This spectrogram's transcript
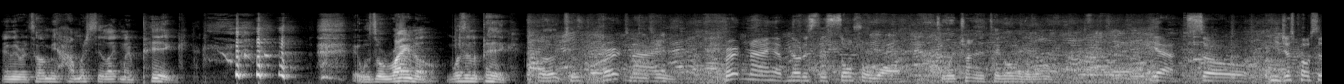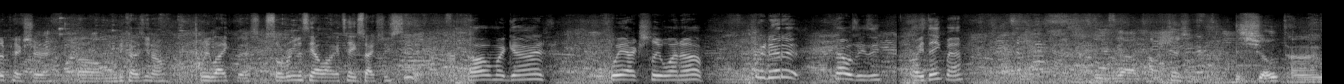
and they were telling me how much they like my pig. It was a rhino, wasn't a pig. Bert and I, Bert and I have noticed this social wall. So we're trying to take over the wall. Yeah, so he just posted a picture um, because, you know, we like this. So we're going to see how long it takes to actually see it. Oh my god. We actually went up. We did it. That was easy. What do you think, man? It's uh, competition. It's showtime.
